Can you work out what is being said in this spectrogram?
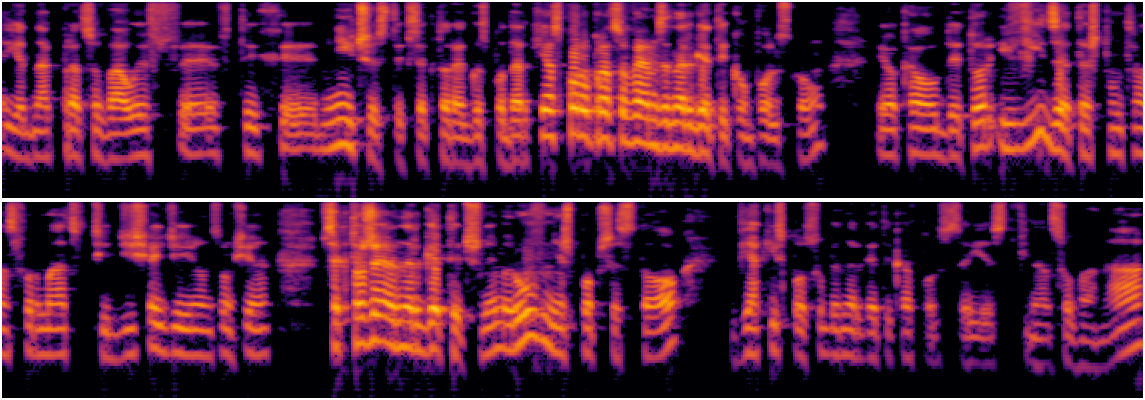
jednak pracowały w, w, tych mniej czystych sektorach gospodarki. Ja sporo pracowałem z energetyką polską jako audytor i widzę też tą transformację dzisiaj dziejącą się w sektorze energetycznym, również poprzez to, w jaki sposób energetyka w Polsce jest finansowana,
